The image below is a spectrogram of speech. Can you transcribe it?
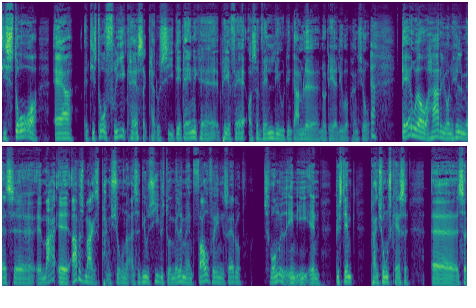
De store er de store frie kasser, kan du sige, det er Danica, PFA og så Velliv, den gamle Nordea Liv og Pension. Ja. Derudover har du jo en hel masse øh, øh, arbejdsmarkedspensioner. Altså det vil sige, hvis du er medlem af en fagforening, så er du tvunget ind i en bestemt pensionskasse. Øh, så,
